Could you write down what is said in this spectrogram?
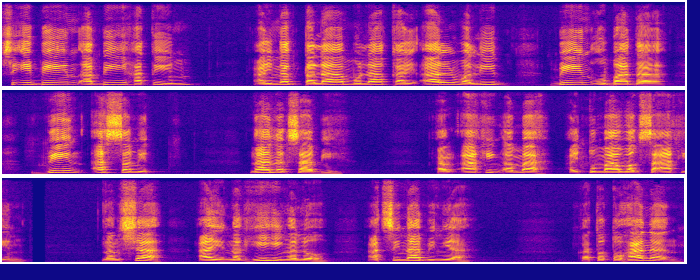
Si Ibn Abi Hatim ay nagtala mula kay Al-Walid bin Ubada bin As-Samit na nagsabi, Ang aking ama ay tumawag sa akin nang siya ay naghihingalo at sinabi niya, Katotohanan,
